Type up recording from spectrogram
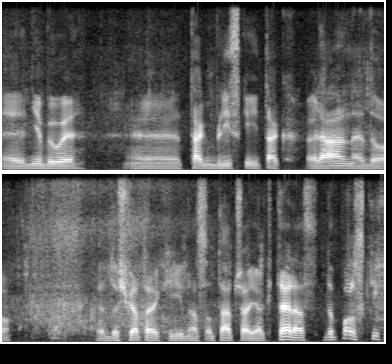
e, nie były e, tak bliskie i tak realne do, do świata, jaki nas otacza, jak teraz, do polskich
